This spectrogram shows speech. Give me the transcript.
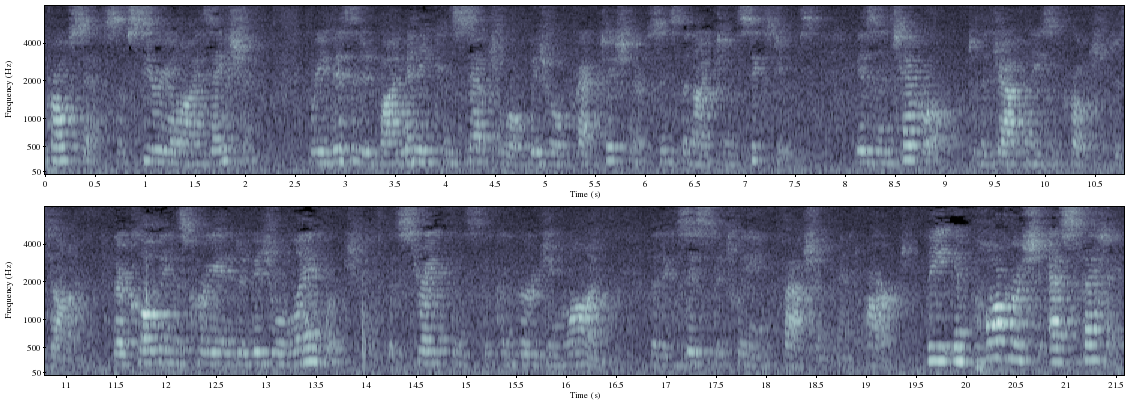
process of serialization, revisited by many conceptual visual practitioners since the 1960s, is integral to the Japanese approach to design. Their clothing has created a visual language strengthens the converging line that exists between fashion and art. The impoverished aesthetic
